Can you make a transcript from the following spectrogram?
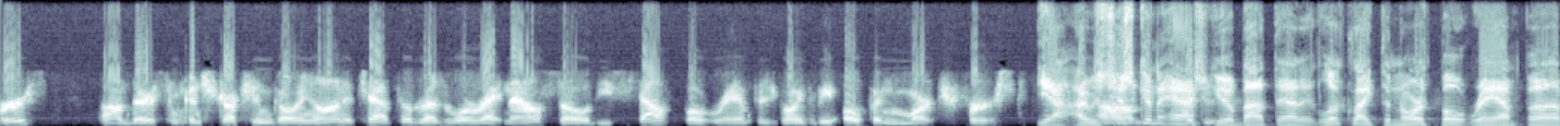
1st, um, there's some construction going on at Chatfield Reservoir right now, so the south boat ramp is going to be open March 1st. Yeah, I was just Um, going to ask you about that. It looked like the north boat ramp, uh,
